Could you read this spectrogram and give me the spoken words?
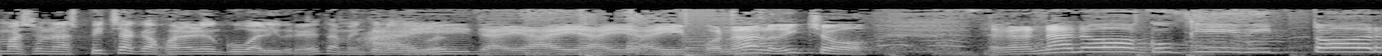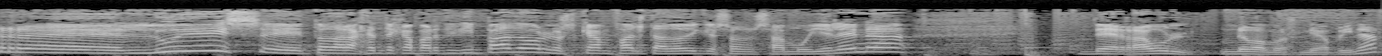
más unas pizzas que a Juanelo en Cuba Libre, ¿eh? También te lo digo. ¿eh? Ahí, ahí, ahí, ahí. Pues nada, lo dicho. El gran Nano, Cookie, Víctor, eh, Luis, eh, toda la gente que ha participado, los que han faltado hoy, que son Samu y Elena. De Raúl no vamos ni a opinar,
